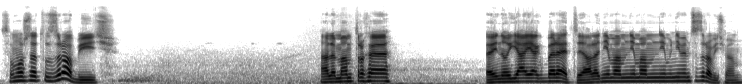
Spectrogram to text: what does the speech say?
Co można tu zrobić? Ale mam trochę. Ej, no ja jak berety, ale nie mam, nie mam, nie, nie wiem co zrobić mam.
